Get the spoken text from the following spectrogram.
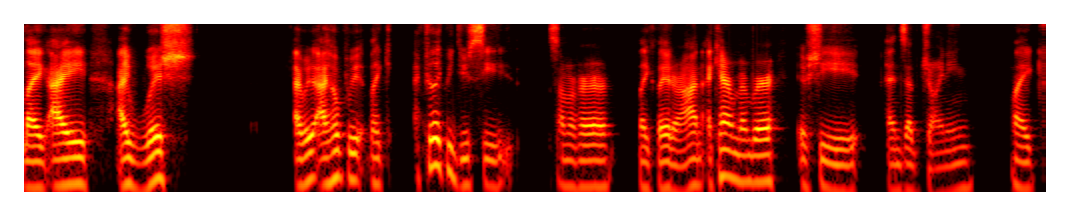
Like I I wish I I hope we like I feel like we do see some of her like later on. I can't remember if she ends up joining like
